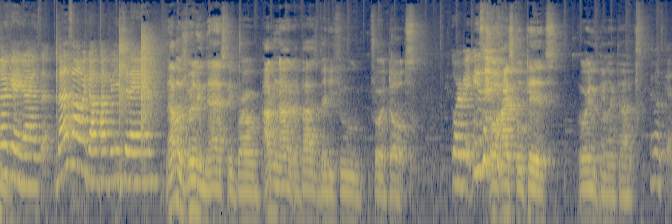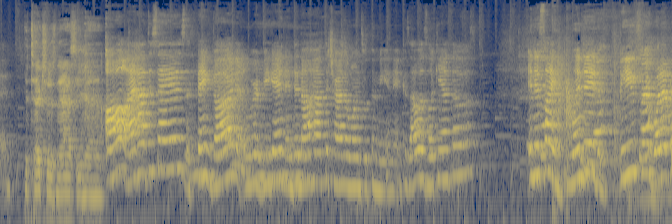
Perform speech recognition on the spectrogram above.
Okay, guys. That's all we got for you today. That was really nasty, bro. I do not advise baby food for adults Or babies. or high school kids or anything like that. it was good. Your texture is nasty, man. All I have to say is thank God we're vegan and did not have to try the ones with the meat in it. Because I was looking at those. And it's like blended beef or whatever.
